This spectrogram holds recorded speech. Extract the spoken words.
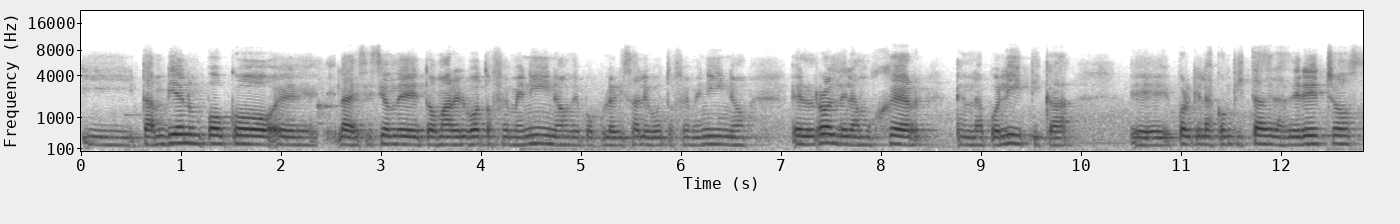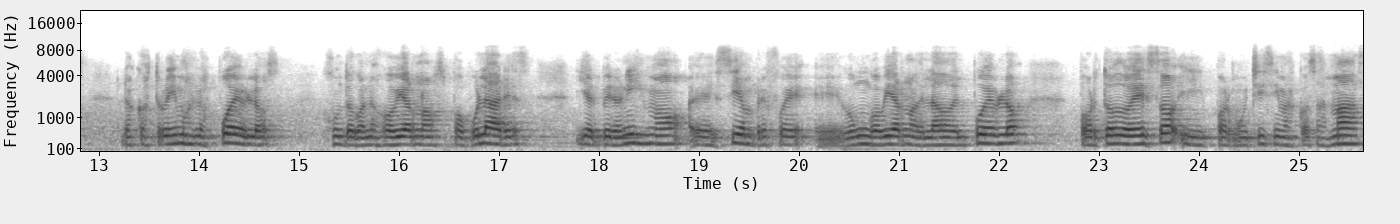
y también un poco eh, la decisión de tomar el voto femenino, de popularizar el voto femenino, el rol de la mujer en la política, eh, porque las conquistas de los derechos las construimos los pueblos junto con los gobiernos populares y el peronismo eh, siempre fue un gobierno del lado del pueblo por todo eso y por muchísimas cosas más,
